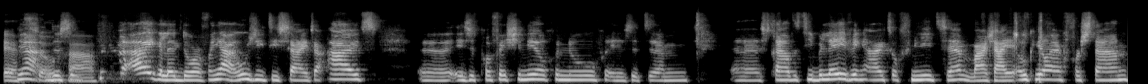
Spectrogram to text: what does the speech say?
Echt ja zo dus gaaf. kunnen we eigenlijk door van, ja, hoe ziet die site eruit? Uh, is het professioneel genoeg? Is het, um, straalt het die beleving uit of niet? Hè? Waar zij ook heel erg voor staan.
